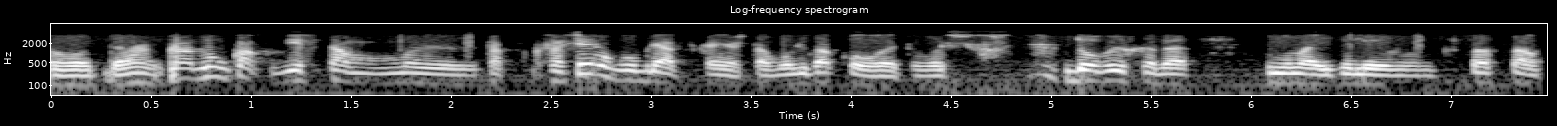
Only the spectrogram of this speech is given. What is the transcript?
Вот, да. Ну как, если там мы так совсем углубляться, конечно, там у Ледокола этого еще до выхода, понимаете ли, в состав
